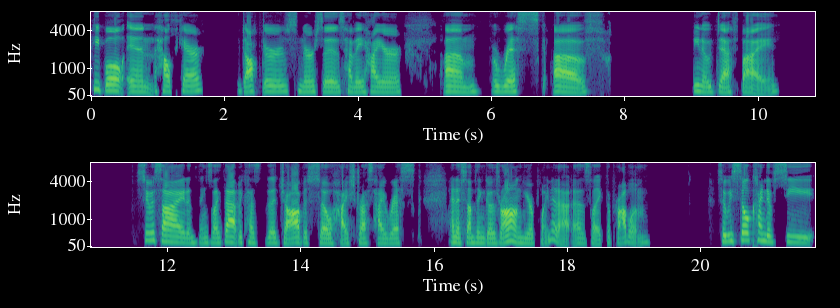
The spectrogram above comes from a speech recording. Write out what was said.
people in healthcare, doctors, nurses have a higher um risk of you know, death by suicide and things like that because the job is so high stress, high risk. And if something goes wrong, you're pointed at as like the problem. So we still kind of see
